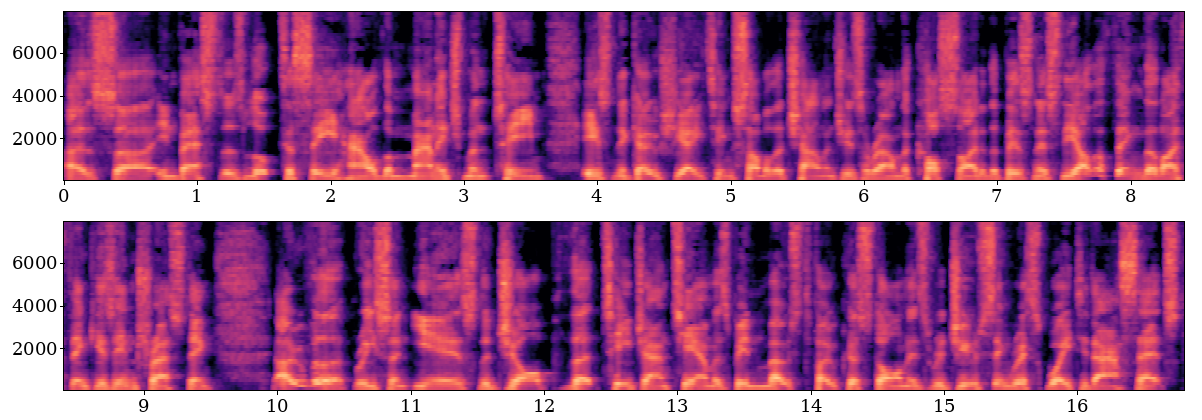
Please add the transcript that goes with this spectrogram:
as uh, investors look to see how the management team is negotiating some of the challenges around the cost side of the business. The other thing that I think is interesting over the recent recent years, the job that Tidjane Thiam has been most focused on is reducing risk-weighted assets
